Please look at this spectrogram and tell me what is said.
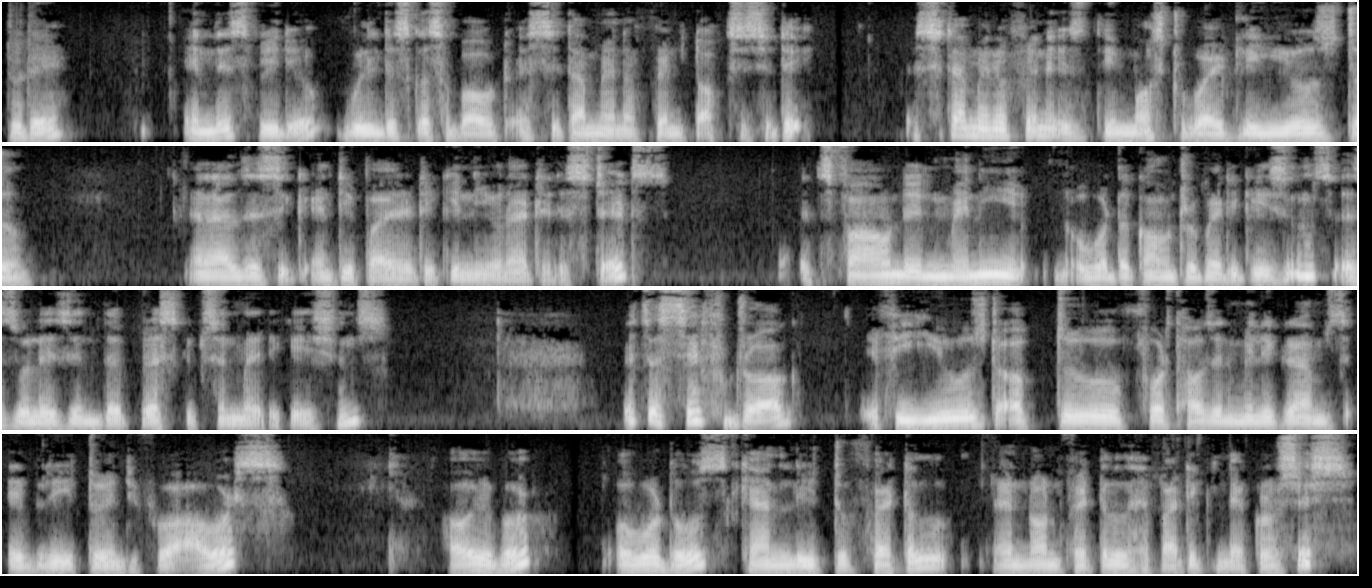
Today, in this video, we'll discuss about acetaminophen toxicity. Acetaminophen is the most widely used uh, analgesic antipyretic in the United States. It's found in many over-the-counter medications as well as in the prescription medications. It's a safe drug if used up to 4000 milligrams every 24 hours. However, overdose can lead to fatal and non-fatal hepatic necrosis.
